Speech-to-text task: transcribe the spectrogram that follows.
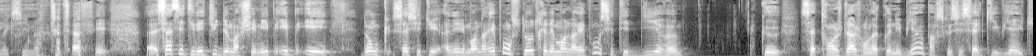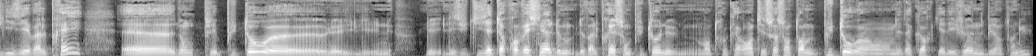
Maxime. Tout à fait. Ça, c'était l'étude de marché. Mais, et, et donc, ça, c'était un élément de la réponse. L'autre élément de la réponse, c'était de dire que cette tranche d'âge, on la connaît bien parce que c'est celle qui vient utiliser Valpré. Euh, donc plutôt euh, les, les, utilisateurs professionnels de, de, Valpré sont plutôt entre 40 et 60 ans, plutôt. Hein, on est d'accord qu'il y a des jeunes, bien entendu.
